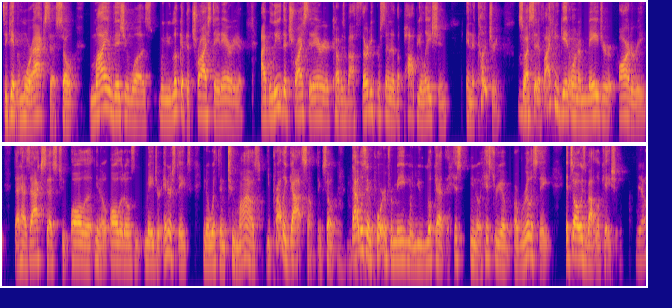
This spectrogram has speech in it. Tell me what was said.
to give them more access. So my envision was when you look at the tri-state area, I believe the tri-state area covers about 30% of the population in the country. So I mm. said, if I can get on a major artery that has access to all the, you know, all of those major interstates, you know, within two miles, you probably got something. So mm-hmm. that was important for me when you look at the his, you know, history of, of real estate. It's always about location. Yeah,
